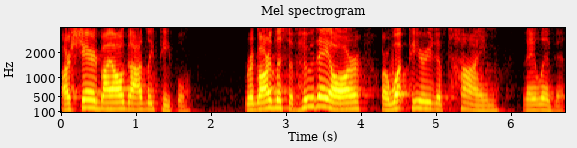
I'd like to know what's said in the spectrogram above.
are shared by all godly people, regardless of who they are or what period of time they live in.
